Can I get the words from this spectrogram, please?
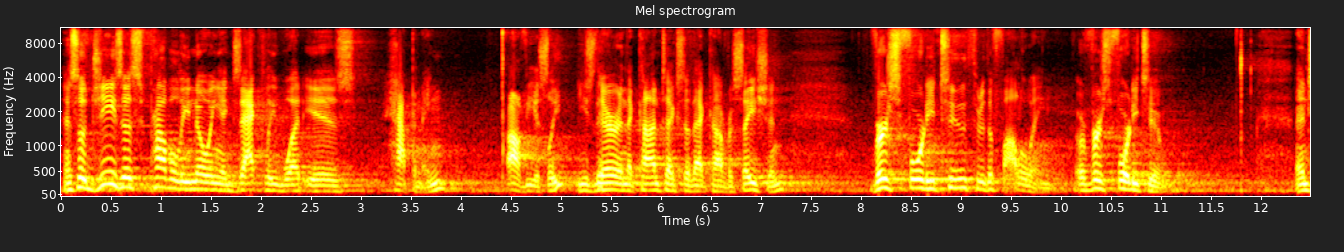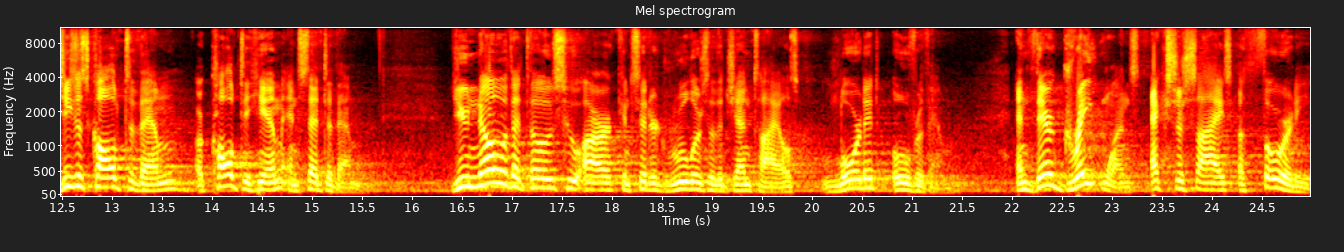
And so, Jesus, probably knowing exactly what is happening, obviously, he's there in the context of that conversation. Verse 42 through the following, or verse 42. And Jesus called to them, or called to him, and said to them, You know that those who are considered rulers of the Gentiles lord it over them, and their great ones exercise authority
